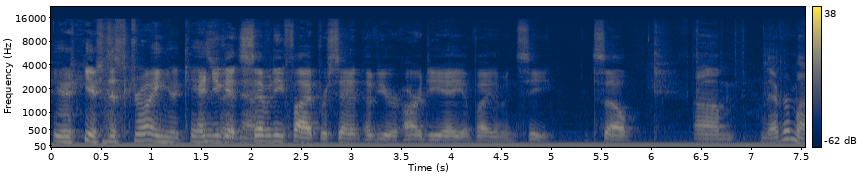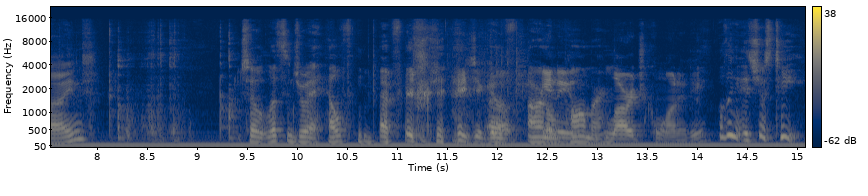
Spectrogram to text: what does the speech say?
you're, you're destroying your case. and you right get now. seventy-five percent of your RDA of vitamin C. So, um, never mind. So let's enjoy a healthy beverage There you go. Arnold Palmer. large quantity. Well, think it's just tea.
